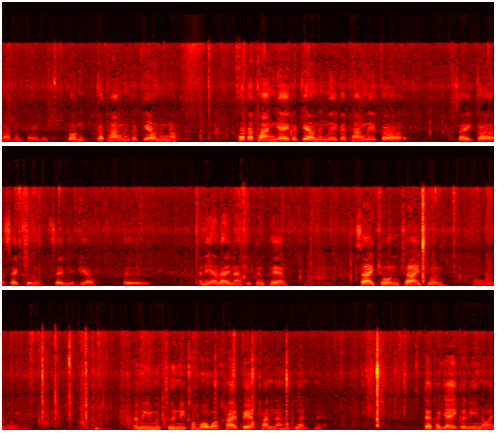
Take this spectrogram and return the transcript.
ราดลงไปเลย ต้นกระถางนึงก็แก้วนึงเนาะ ถ้ากระถางใหญ่ก็แก้วนึงเลย กระถางเล็กก็ใส่ก็ใส่ครึ่ง ใส่นิดเดียว เออ อันนี้อะไรนะที่แพงๆ ชายเชิญชายชน ชายชน อันนี้เมื่อคืนนี้เขาบอกว่าขายแปดพันนะเพื่อนเนี่ย แต่เขาใหญ่กว่านี้หน่อย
